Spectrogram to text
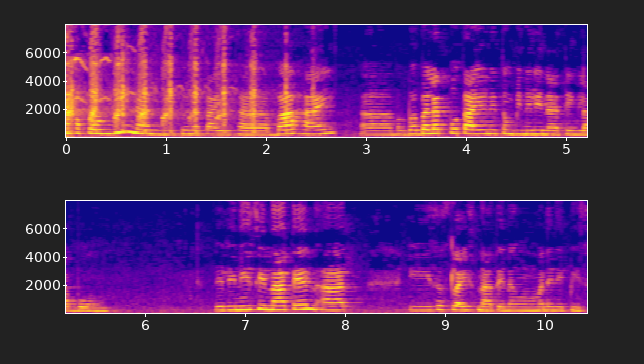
mga kapambi, nandito na tayo sa bahay. Ah, magbabalat po tayo nitong binili nating labong. Lilinisin natin at isa-slice natin ng maninipis.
